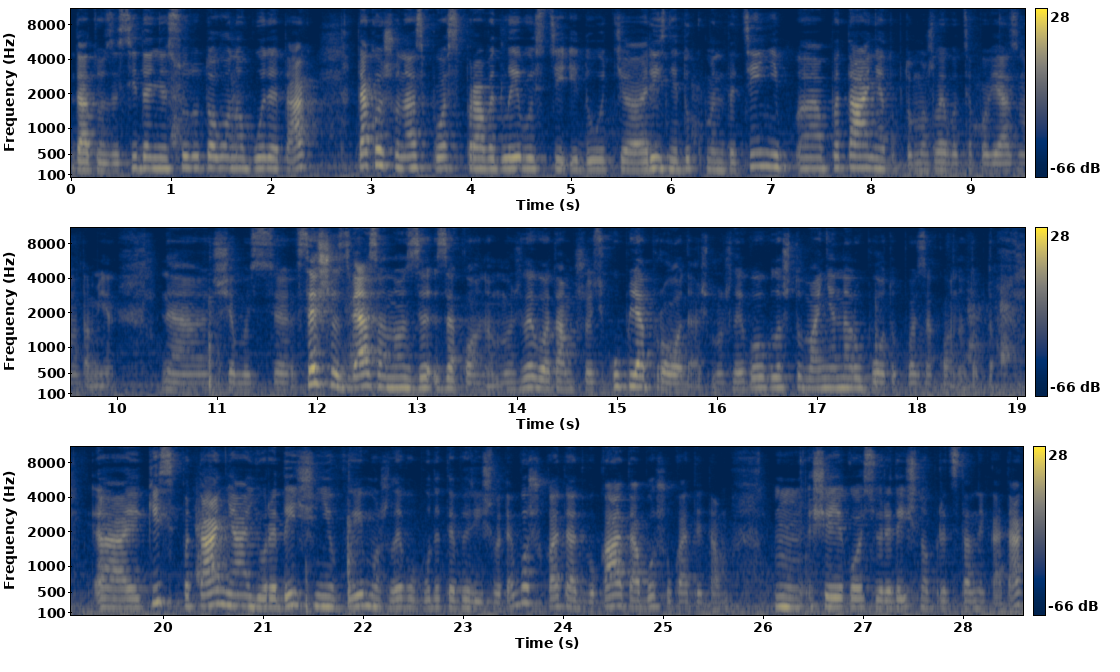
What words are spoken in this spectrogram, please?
дату засідання суду, то воно буде так. Також у нас по справедливості йдуть е, різні документаційні е, питання, тобто, можливо, це пов'язано там е, чимось, все, що зв'язано з законом. Можливо, там щось купля-продаж, можливо, влаштування на роботу по закону. Тобто якісь питання юридичні ви, можливо, будете вирішувати, або шукати адвоката, або шукати там ще якогось юридичного представника. так?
